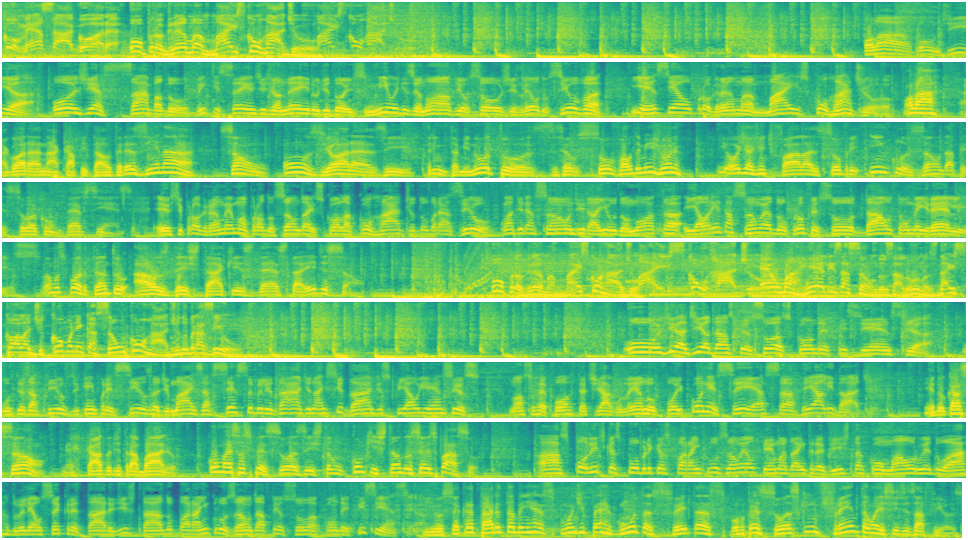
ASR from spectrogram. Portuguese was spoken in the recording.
Começa agora o programa Mais com Rádio. Mais com Rádio. Olá, bom dia. Hoje é sábado, 26 de janeiro de 2019. Eu sou o Girleudo Silva e esse é o programa Mais com Rádio. Olá, agora na capital Teresina são 11 horas e 30 minutos. Eu sou Valdemir Júnior e hoje a gente fala sobre inclusão da pessoa com deficiência. Este programa é uma produção da Escola Com Rádio do Brasil, com a direção de Iraildo Mota e a orientação é do professor Dalton Meirelles. Vamos, portanto, aos destaques desta edição. O programa Mais com Rádio. Mais com Rádio. É uma realização dos alunos da Escola de Comunicação com Rádio do Brasil. O dia a dia das pessoas com deficiência. Os desafios de quem precisa de mais acessibilidade nas cidades piauienses. Nosso repórter Tiago Leno foi conhecer essa realidade. Educação, mercado de trabalho. Como essas pessoas estão conquistando o seu espaço? As políticas públicas para a inclusão é o tema da entrevista com Mauro Eduardo. Ele é o secretário de Estado para a inclusão da pessoa com deficiência. E o secretário também responde perguntas feitas por pessoas que enfrentam esses desafios.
